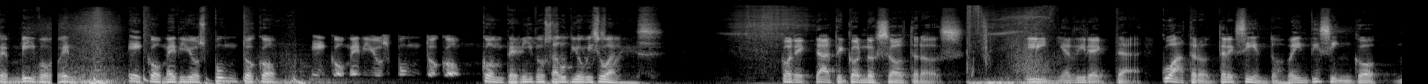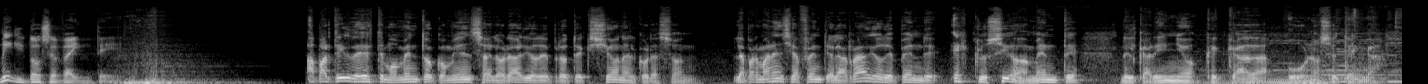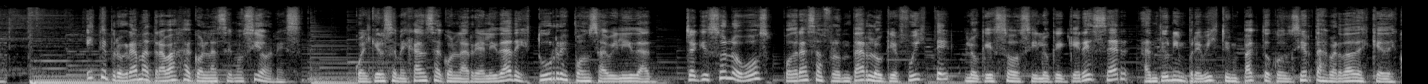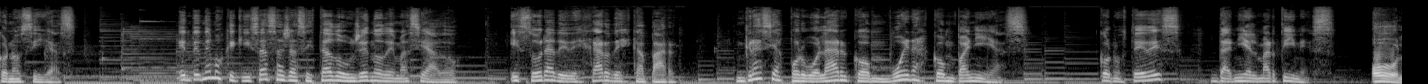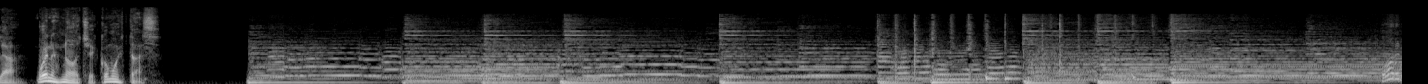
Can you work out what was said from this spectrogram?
En vivo en ecomedios.com. Ecomedios.com. Contenidos audiovisuales. Conectate con nosotros. Línea directa 4 325 1220. A partir de este momento comienza el horario de protección al corazón. La permanencia frente a la radio depende exclusivamente del cariño que cada uno se tenga. Este programa trabaja con las emociones. Cualquier semejanza con la realidad es tu responsabilidad, ya que solo vos podrás afrontar lo que fuiste, lo que sos y lo que querés ser ante un imprevisto impacto con ciertas verdades que desconocías. Entendemos que quizás hayas estado huyendo demasiado. Es hora de dejar de escapar. Gracias por volar con buenas compañías. Con ustedes, Daniel Martínez. Hola, buenas noches, ¿cómo estás?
